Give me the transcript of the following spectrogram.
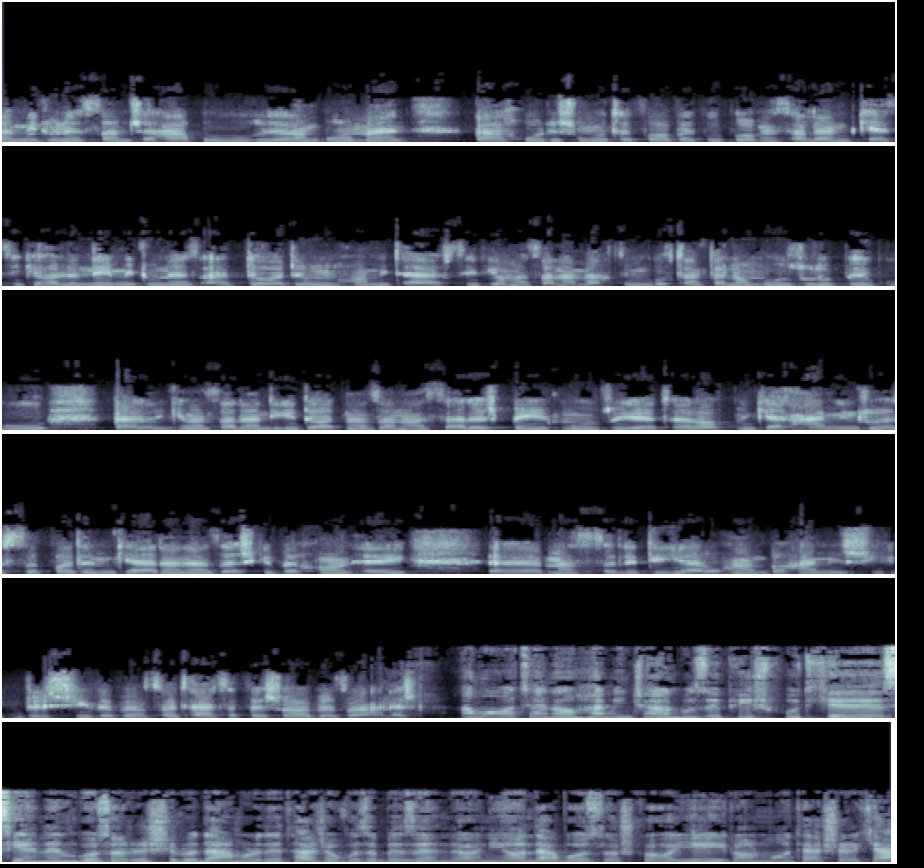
و می‌دونستم چه حق حقوقی دارم با من برخوردشون متفاوت بود. با مثلا کسی که حالا نمی‌دونست از داد اونها میترسید یا مثلا وقتی می‌گفتن فلان موضوع رو بگو برای اینکه مثلا دیگه داد نزنن سرش به یک موضوع اعتراف می‌کرد. همین رو استفاده می‌کردن ازش که بخوان هی مسئله دیگر رو هم با همین شیوه به تحت فشار بذارنش. اما آتنا همین چند روز پیش بود که CNN گزارشی رو در مورد تجاوز به زندانیان در بازداشتگاه های ایران منتشر کرد.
